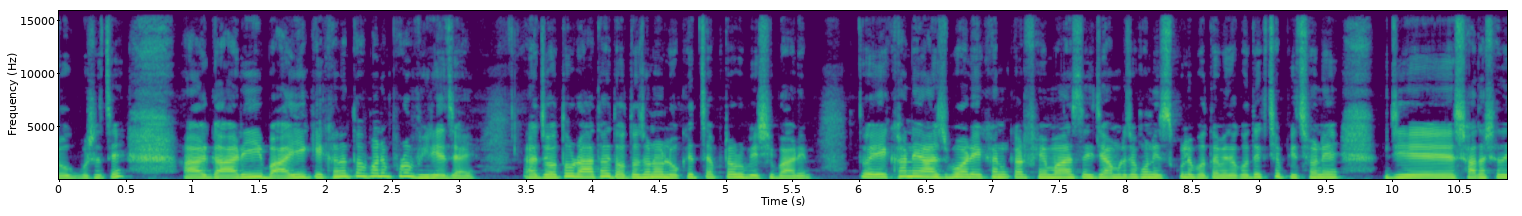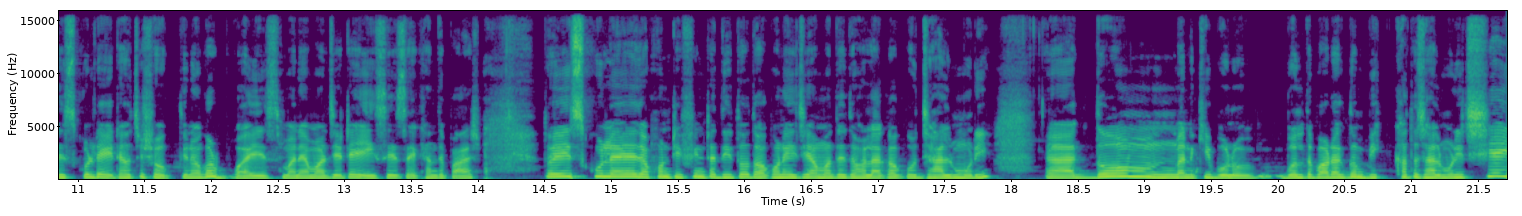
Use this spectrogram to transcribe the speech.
লোক বসেছে। আর গাড়ি, বাইক এখানে তো মানে পুরো ভিড়ে যায়। আর যত রাত হয় তত যেন লোকের চাপটাও বেশি বাড়ে। তো এখানে আসব আর এখানকার ফেমাস এই যে আমরা যখন স্কুলে পড়তাম দেখো দেখছ পিছনে যে সাদা সাদা স্কুলটা, এটা হচ্ছে শক্তিনগর বয়েজ মানে আমার যেটা এইস এস এখান থেকে পাস তো এই স্কুলে যখন টিফিনটা দিত, তখন এই যে আমাদের ধলা কাকুর ঝালমুড়ি, একদম মানে কি বলব, বলতে পারো একদম বিখ্যাত ঝালমুড়ি, সেই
